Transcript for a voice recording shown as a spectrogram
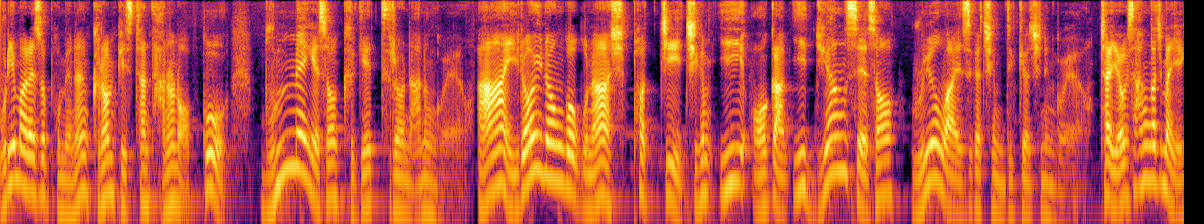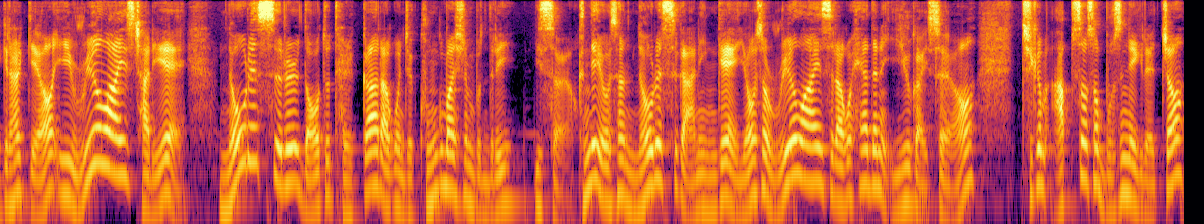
우리말에서 보면은 그런 비슷한 단어는 없고 문맥에서 그게 드러나는 거예요. 아, 이러이런 거구나 싶었지. 지금 이 어감, 이 뉘앙스에서 realize가 지금 느껴지는 거예요. 자, 여기서 한 가지만 얘기를 할게요. 이 realize 자리에 notice를 넣어도 될까라고 이제 궁금하시는 분들이 있어요. 근데 여기서는 notice가 아닌 게 여기서 realize라고 해야 되는 이유가 있어요. 지금 앞서서 무슨 얘기를 했죠?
